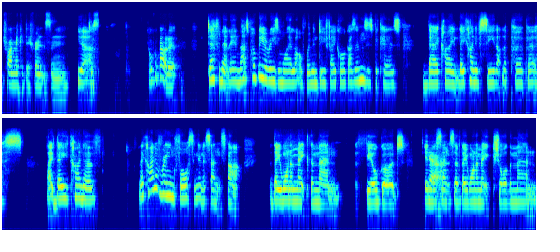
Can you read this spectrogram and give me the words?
try and make a difference and yeah just talk about it definitely and that's probably a reason why a lot of women do fake orgasms is because they're kind they kind of see that the purpose like they kind of they're kind of reinforcing in a sense that they want to make the men feel good in yeah. the sense of they want to make sure the men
